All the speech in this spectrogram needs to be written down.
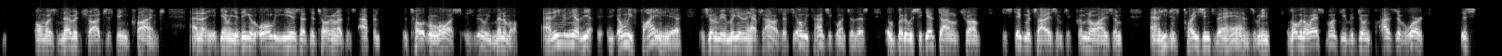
almost never charged as being crimes. And uh, again, when you think of all the years that they're talking about this happened, the total loss is really minimal. And even you know the, the only fine here is going to be a million and a half dollars. That's the only consequence of this. But it was to get Donald Trump to stigmatize him, to criminalize him, and he just plays into their hands. I mean, if over the last month you've been doing positive work, this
